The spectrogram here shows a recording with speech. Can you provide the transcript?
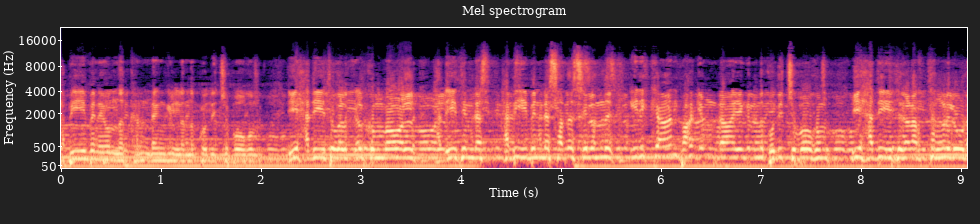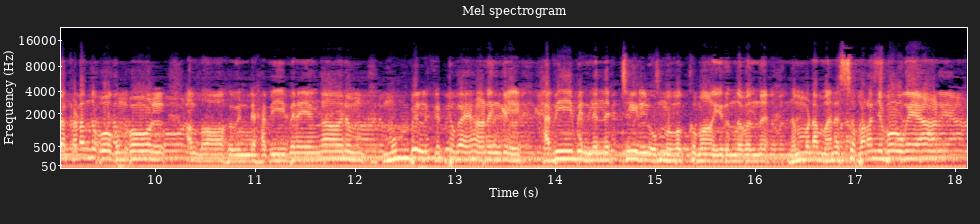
ഹബീബിനെ ഒന്ന് കണ്ടെങ്കിൽ എന്ന് കൊതിച്ചു പോകും. ഈ ഹദീസുകൾ കേൾക്കുമ്പോൾ ഹദീസിന്റെ ഹബീബിന്റെ സദസ്സിലൊന്ന് ഇരിക്കാൻ ഭാഗ്യമുണ്ടായെങ്കിൽ എന്ന് കൊതിച്ചു പോകും. ഈ ഹദീസുകൾ അർത്ഥങ്ങളിലൂടെ കടന്നു പോകുമ്പോൾ അള്ളാഹുവിന്റെ ഹബീബിനെ എങ്ങാനും മുമ്പിൽ കിട്ടുകയാണെങ്കിൽ ഹബീബിന്റെ നെറ്റിയിൽ ഉമ്മ വെക്കുമായിരുന്നുവെന്ന് നമ്മുടെ മനസ്സ് പറഞ്ഞു പോവുകയാണ്.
